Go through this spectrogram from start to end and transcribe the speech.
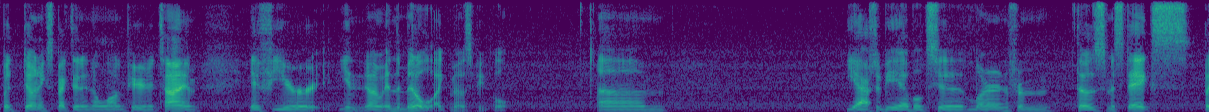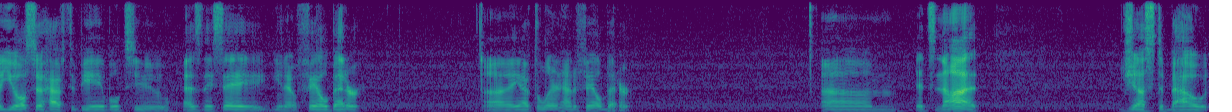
but don't expect it in a long period of time if you're you know in the middle like most people. Um, you have to be able to learn from those mistakes, but you also have to be able to, as they say, you know, fail better. Uh, you have to learn how to fail better. Um, it's not just about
